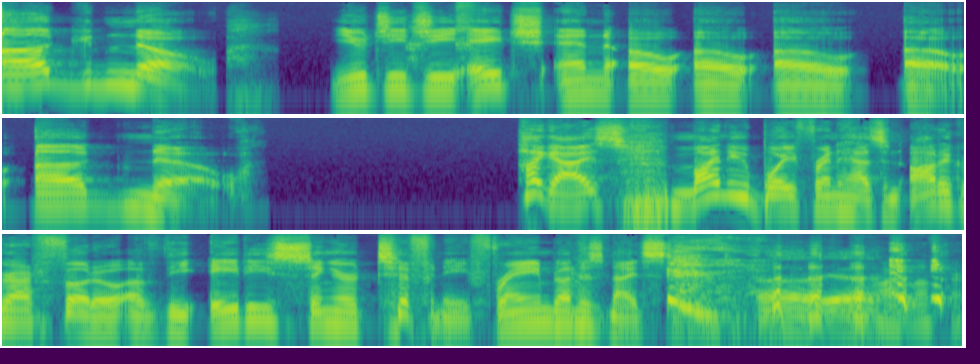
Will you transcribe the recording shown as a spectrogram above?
Ugno. U G G H N O O O O. Ugno. Hi guys, my new boyfriend has an autographed photo of the 80s singer Tiffany framed on his nightstand. Oh, Oh, yeah. Oh, I love her.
